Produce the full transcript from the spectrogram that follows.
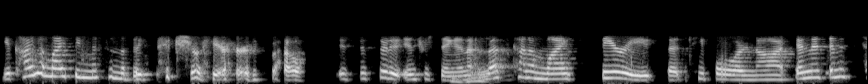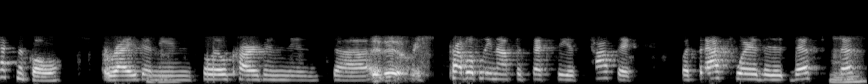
you kind of might be missing the big picture here. so it's just sort of interesting. Mm-hmm. And that's kind of my theory that people are not, and it's, and it's technical, right? Mm-hmm. I mean, soil carbon is, uh, it is. probably not the sexiest topic, but that's where the, that's, mm-hmm. that's,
